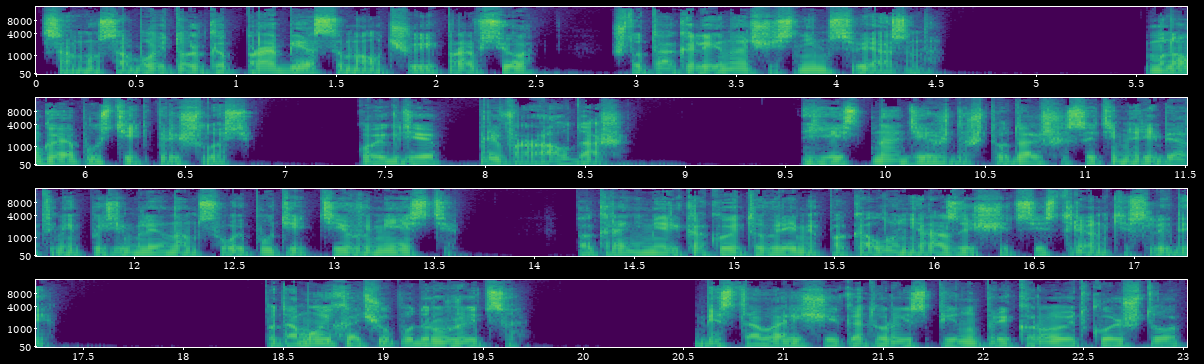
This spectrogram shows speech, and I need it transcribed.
Само собой, только про беса молчу и про все, что так или иначе с ним связано. Многое опустить пришлось. Кое-где приврал даже. Есть надежда, что дальше с этими ребятами по земле нам свой путь идти вместе, по крайней мере, какое-то время, пока Лони разыщет сестренки следы. Потому и хочу подружиться. Без товарищей, которые спину прикроют, коль что,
